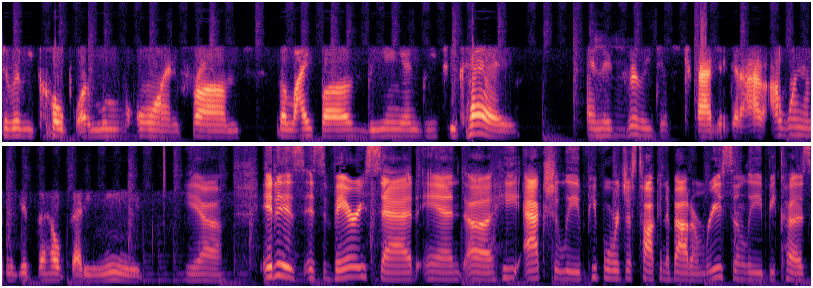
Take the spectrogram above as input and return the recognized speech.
to really cope or move on from the life of being in B2K. And it's really just tragic. And I, I want him to get the help that he needs. Yeah, it is. It's very sad. And uh, he actually, people were just talking about him recently because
